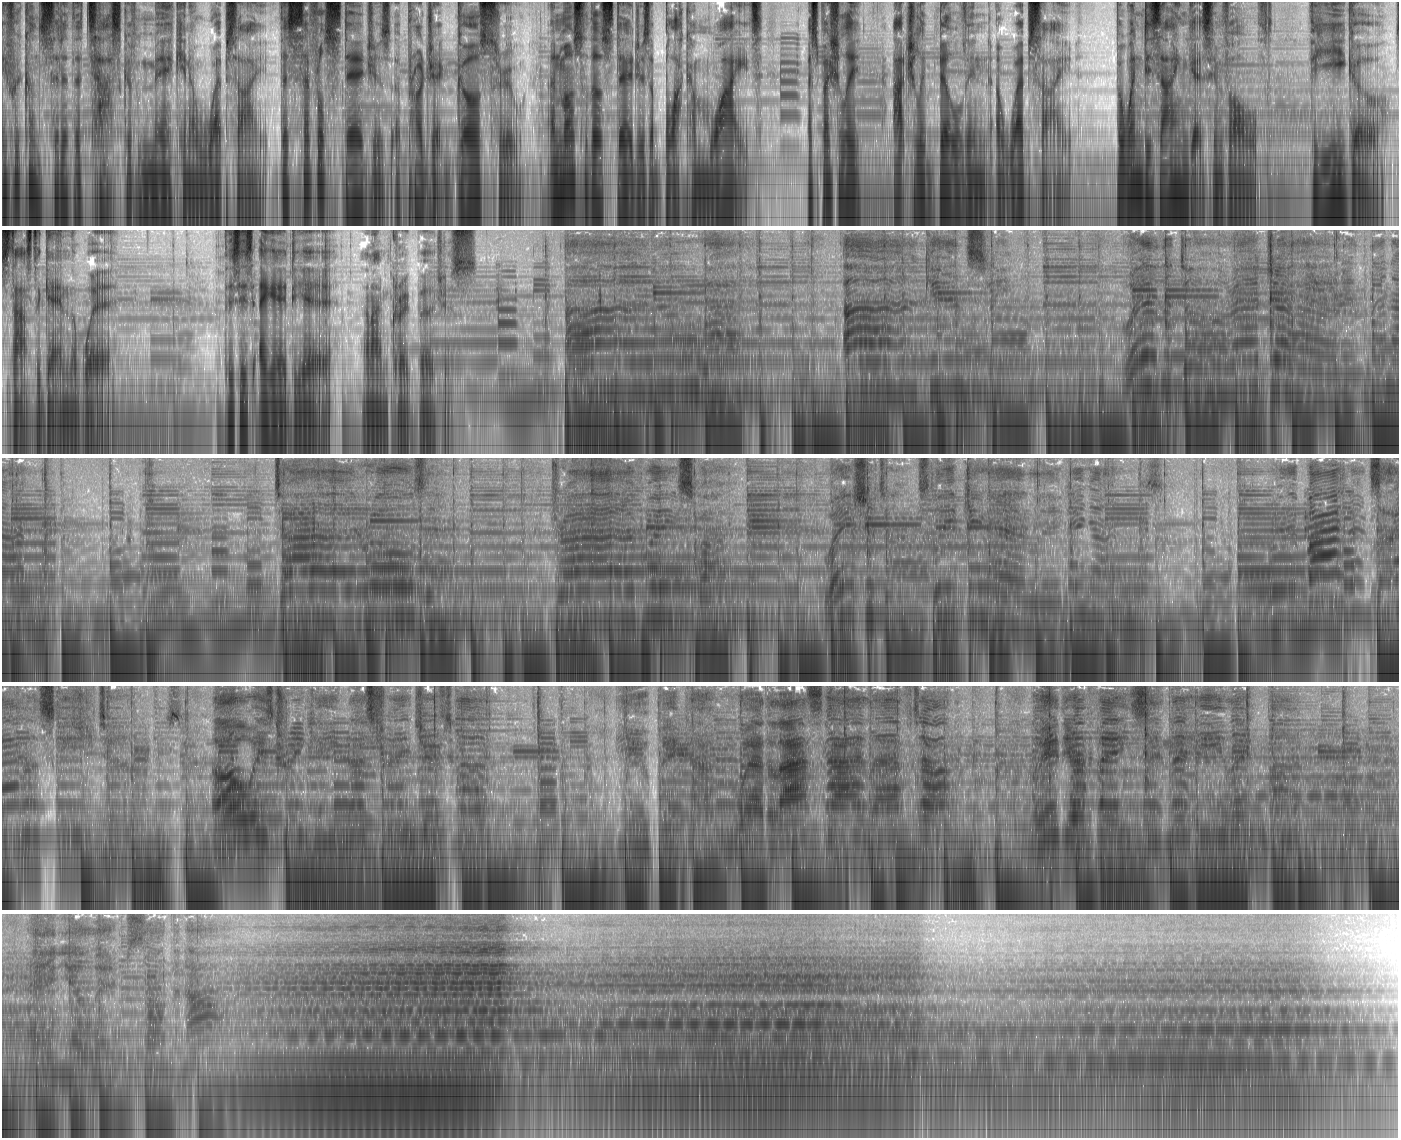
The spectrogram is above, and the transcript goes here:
If we consider the task of making a website, there's several stages a project goes through, and most of those stages are black and white, especially actually building a website. But when design gets involved, the ego starts to get in the way. This is AADA, and I'm Craig Burgess.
